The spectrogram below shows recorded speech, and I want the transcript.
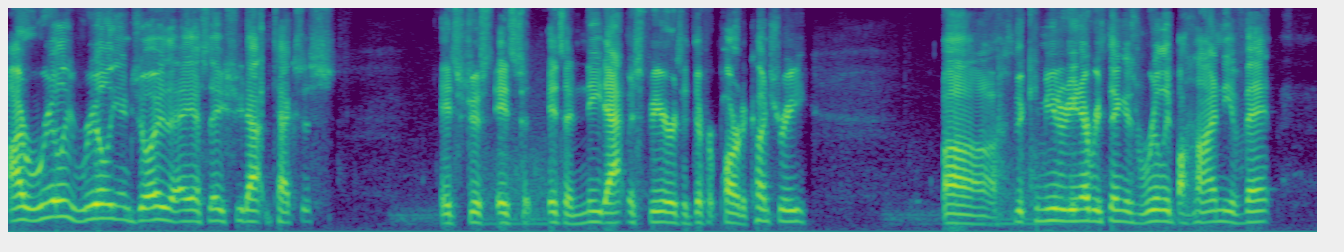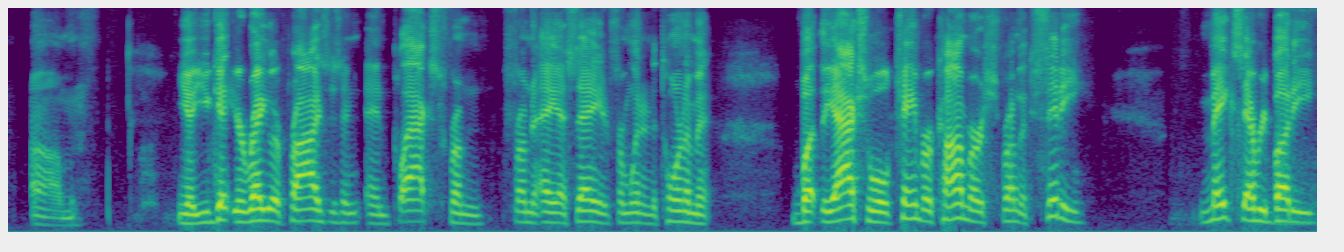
I really, really enjoy the ASA shootout in Texas. It's just it's it's a neat atmosphere. It's a different part of the country. Uh, the community and everything is really behind the event. Um, you know, you get your regular prizes and, and plaques from from the ASA and from winning the tournament, but the actual Chamber of Commerce from the city makes everybody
